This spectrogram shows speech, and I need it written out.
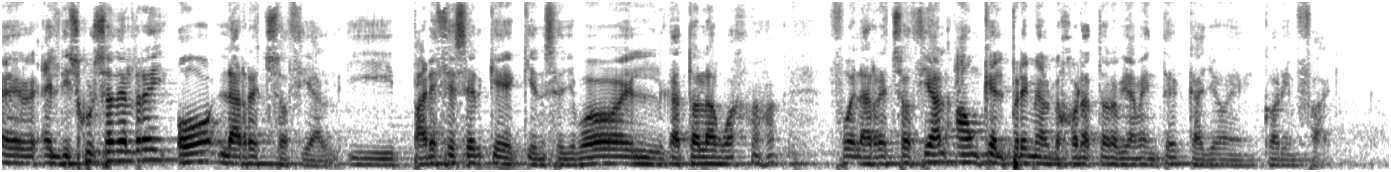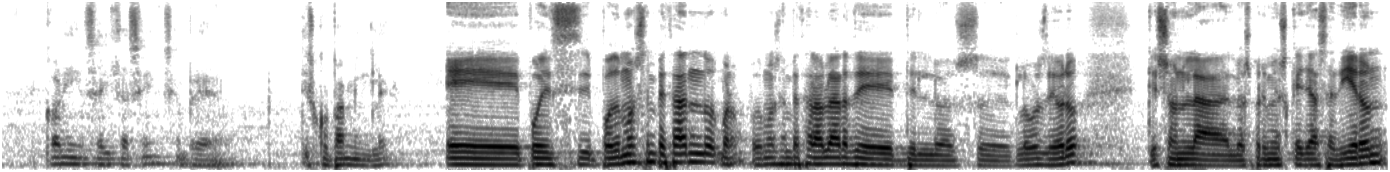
el discurso del rey o la red social. Y parece ser que quien se llevó el gato al agua fue la red social, aunque el premio al mejor actor, obviamente, cayó en Corin File. Corin se dice así, siempre. Disculpa mi inglés. Eh, pues eh, podemos empezando, bueno, podemos empezar a hablar de, de los eh, Globos de Oro, que son la- los premios que ya se dieron.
